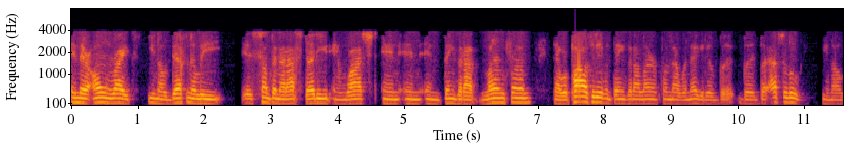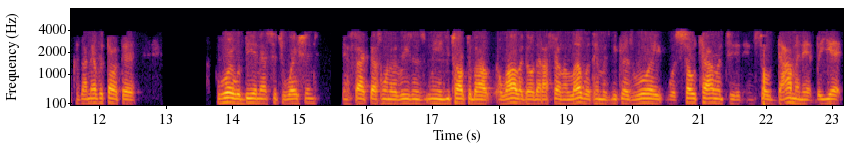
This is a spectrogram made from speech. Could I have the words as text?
in their own rights, you know, definitely is something that I studied and watched, and and and things that I learned from that were positive, and things that I learned from that were negative. But but but absolutely, you know, because I never thought that Roy would be in that situation. In fact, that's one of the reasons me and you talked about a while ago that I fell in love with him is because Roy was so talented and so dominant, but yet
